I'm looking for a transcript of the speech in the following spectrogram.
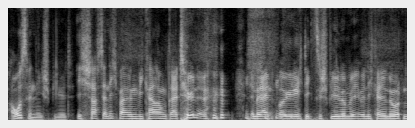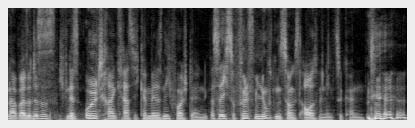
auswendig spielt. Ich schaff's ja nicht mal irgendwie, keine Ahnung, drei Töne in Reihenfolge richtig zu spielen, wenn, wir- wenn ich keine Noten habe. Also das ist, ich finde das ultra krass. Ich kann mir das nicht vorstellen. Was weiß ich, so fünf Minuten Songs auswendig zu können.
